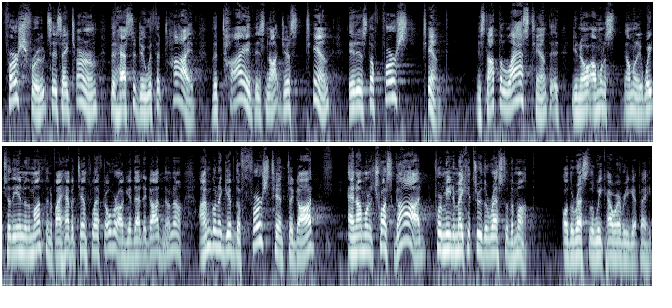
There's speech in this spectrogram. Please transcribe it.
First fruits is a term that has to do with the tithe. The tithe is not just tenth, it is the first tenth. It's not the last tenth. You know, I'm going to I'm going to wait till the end of the month, and if I have a tenth left over, I'll give that to God. No, no. I'm going to give the first tenth to God, and I'm going to trust God for me to make it through the rest of the month or the rest of the week, however you get paid.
